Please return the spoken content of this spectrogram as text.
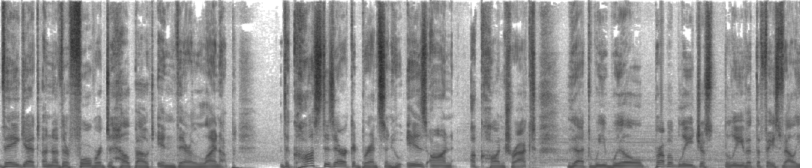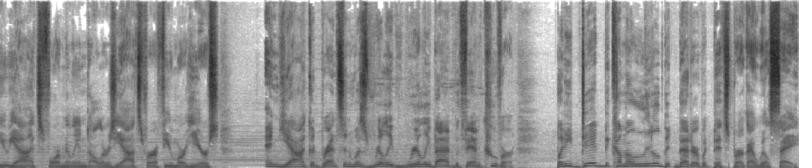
they get another forward to help out in their lineup. The cost is Erik Gudbranson, who is on a contract that we will probably just leave at the face value. Yeah, it's $4 million. Yeah, it's for a few more years. And yeah, Gudbranson was really, really bad with Vancouver but he did become a little bit better with Pittsburgh, I will say.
